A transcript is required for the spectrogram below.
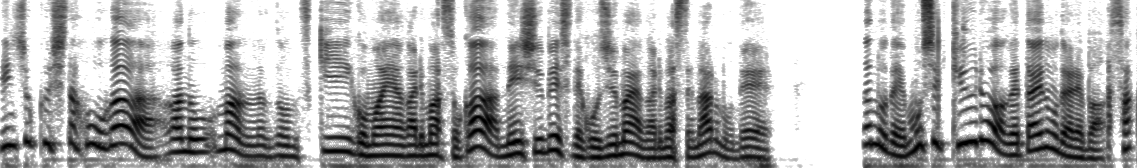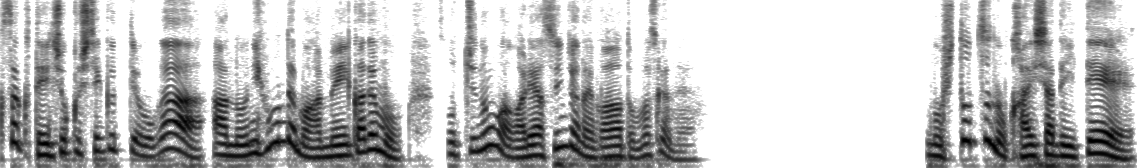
転職した方が、あの、まあ、月5万円上がりますとか、年収ベースで50万円上がりますってなるので、なので、もし給料を上げたいのであれば、サクサク転職していくっていう方が、あの、日本でもアメリカでも、そっちの方が上がりやすいんじゃないかなと思いますけどね。もう一つの会社でいて、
